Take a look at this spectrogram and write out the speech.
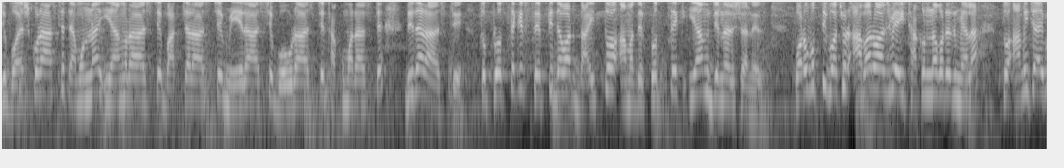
যে বয়স্করা আসছে তেমন না ইয়াংরা আসছে, বাচ্চারা আসছে, মেয়েরা আসছে, বউরা আসছে, ঠাকুমারা আসছে, দিদারা আসছে। তো প্রত্যেকের সেফটি দেওয়ার দায়িত্ব আমাদের প্রত্যেক ইয়াং জেনারেশনের। পরবর্তী বছর আবারও আসবে এই ঠাকুরনগরের মেলা। তো আমি চাইব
